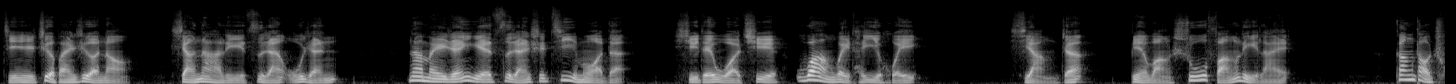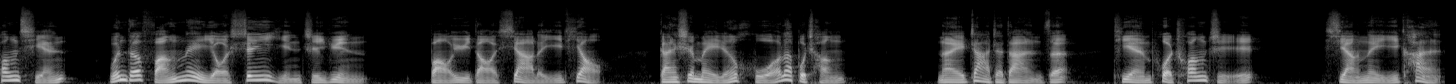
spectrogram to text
今日这般热闹，想那里自然无人，那美人也自然是寂寞的，须得我去望慰她一回。想着，便往书房里来。刚到窗前，闻得房内有呻吟之韵。宝玉倒吓了一跳，敢是美人活了不成？乃炸着胆子舔破窗纸，向内一看，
